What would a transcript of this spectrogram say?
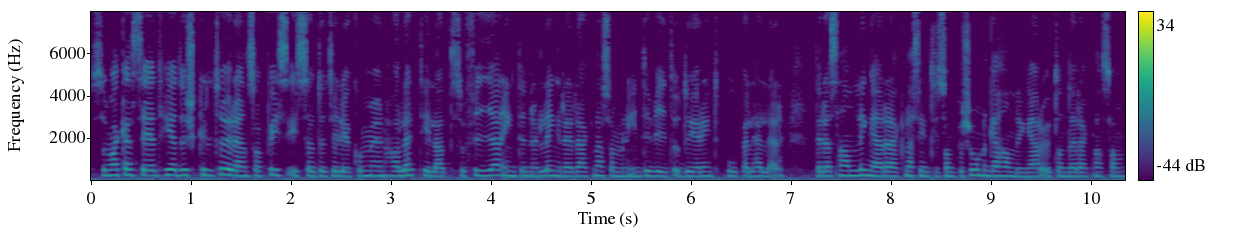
Så man kan säga att hederskulturen som finns i Södertälje kommun har lett till att Sofia inte nu längre räknas som en individ och det gör inte Bobel heller. Deras handlingar räknas inte som personliga handlingar utan det räknas som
